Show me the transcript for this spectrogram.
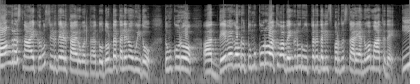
ಕಾಂಗ್ರೆಸ್ ನಾಯಕರು ಸಿಡಿದೇಳ್ತಾ ಇರುವಂತಹದ್ದು. ದೊಡ್ಡ ತಲೆನೋವು ಇದು. ತುಮಕೂರು ದೇವೇಗೌಡರು ತುಮಕೂರು ಅಥವಾ ಬೆಂಗಳೂರು ಉತ್ತರದಲ್ಲಿ ಸ್ಪರ್ಧಿಸ್ತಾರೆ ಅನ್ನುವ ಮಾತಿದೆ. ಈ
